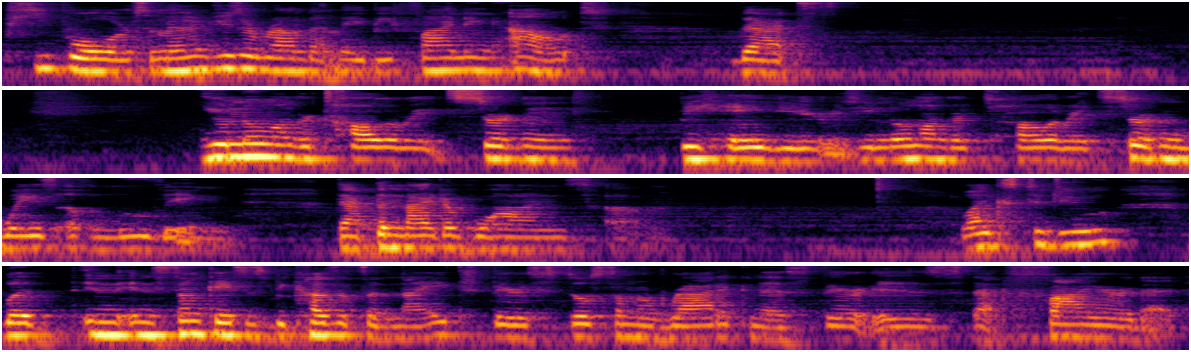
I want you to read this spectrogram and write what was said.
people or some energies around that may be finding out that you no longer tolerate certain behaviors. You no longer tolerate certain ways of moving that the Knight of Wands um, likes to do. But in, in some cases, because it's a knight, there's still some erraticness. There is that fire that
